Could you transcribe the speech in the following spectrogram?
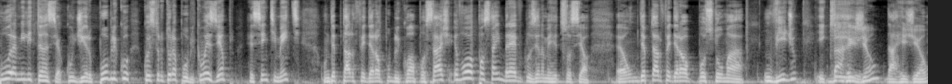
pura militância, com dinheiro público, com estrutura pública. Um exemplo, recentemente, um deputado federal publicou uma postagem, eu vou postar em breve, inclusive, na minha rede social. É, um deputado federal postou uma, um vídeo e que. Da região? Da região,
